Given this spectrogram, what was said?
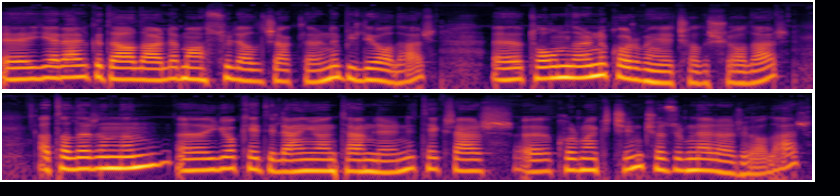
E, yerel gıdalarla mahsul alacaklarını biliyorlar. E, tohumlarını korumaya çalışıyorlar atalarının e, yok edilen yöntemlerini tekrar e, kurmak için çözümler arıyorlar.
